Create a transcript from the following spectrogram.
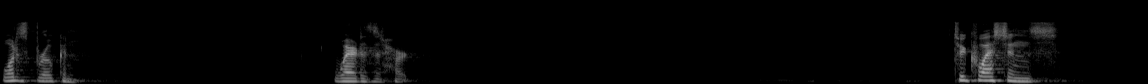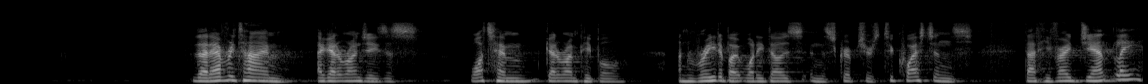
What is broken? Where does it hurt? Two questions that every time I get around Jesus, watch him get around people, and read about what he does in the scriptures, two questions that he very gently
